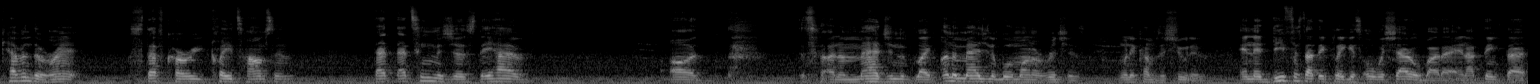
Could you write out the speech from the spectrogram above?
Kevin Durant, Steph Curry, Klay Thompson, that that team is just they have uh, an imagine like unimaginable amount of riches when it comes to shooting, and the defense that they play gets overshadowed by that. And I think that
